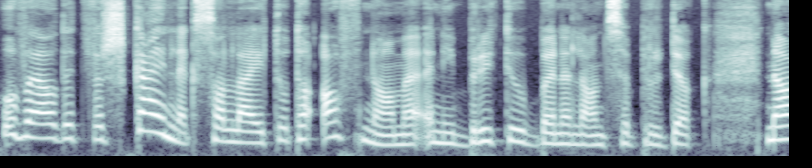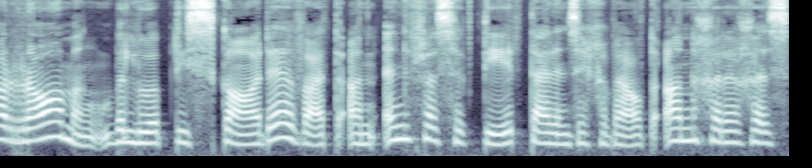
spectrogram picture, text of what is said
hoewel dit waarskynlik sal lei tot 'n afname in die bruto binnelandse produk. Na raming beloop die skade wat aan infrastruktuur tydens die geweld aangerig is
